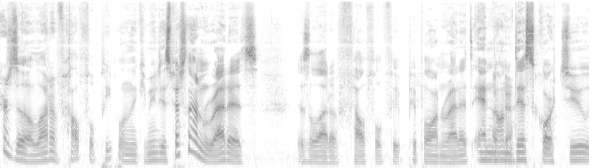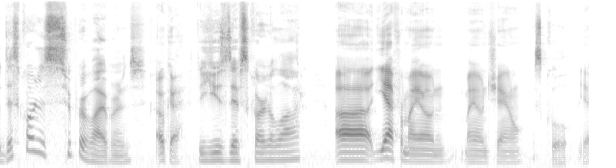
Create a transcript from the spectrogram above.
there's a lot of helpful people in the community, especially on Reddit. There's a lot of helpful f- people on Reddit and on Discord too. Discord is super vibrant. Okay. Do you use Discord a lot? Uh, yeah, for my own my own channel. It's cool. Yeah.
